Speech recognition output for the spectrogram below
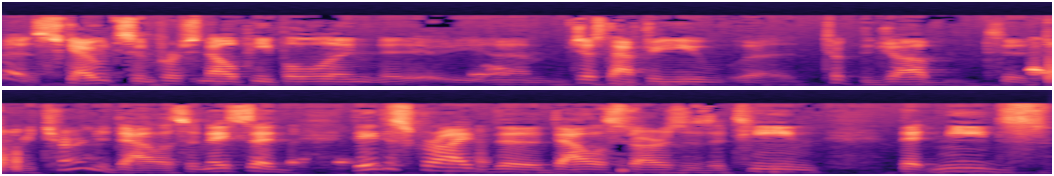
uh, scouts and personnel people, and uh, um, just after you uh, took the job to, to return to Dallas, and they said they described the Dallas Stars as a team that needs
